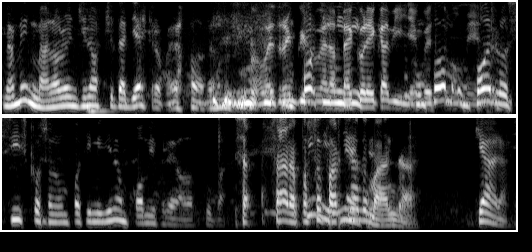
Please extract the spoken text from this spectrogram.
Ma a me ma non lo in ginocchio da dietro, però. No, vai tranquillo, Un po' guarda, timidi- becco le caviglie in un questo po', un momento. po' arrossisco, sono un po' timidino, un po' mi preoccupa. Sa- Sara, posso Quindi, farti niente. una domanda? Chiara, sì.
